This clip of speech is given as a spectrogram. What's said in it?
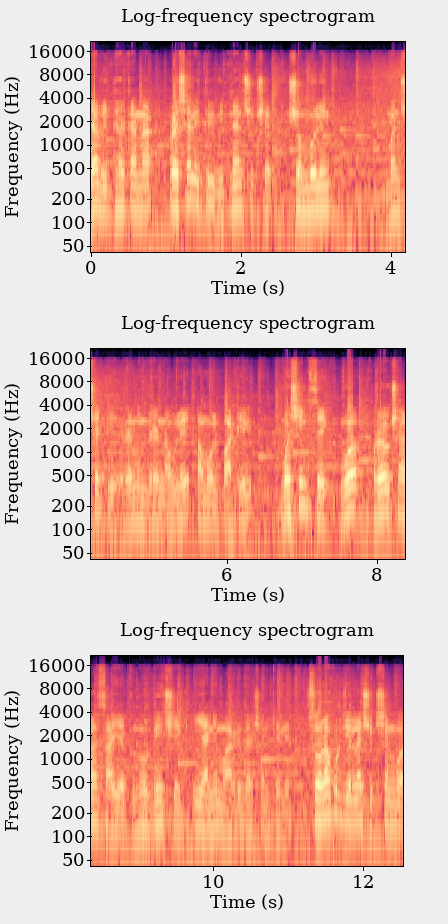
या विद्यार्थ्यांना प्रशालेतील विज्ञान शिक्षक शंभुलिंग बनशेट्टी रवींद्र नवले अमोल पाटील वशीम शेख व प्रयोगशाळा सहाय्यक नूरदीन शेख यांनी मार्गदर्शन केले. सोलापूर जिल्हा शिक्षण व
